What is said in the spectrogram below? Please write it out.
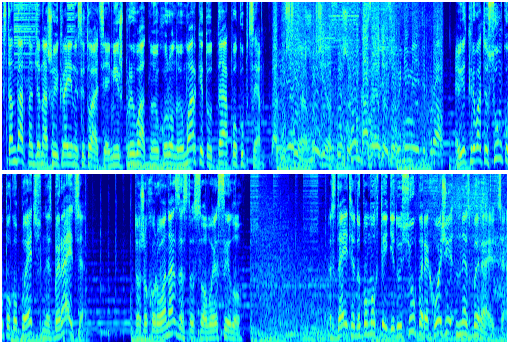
Стандартна для нашої країни ситуація між приватною охороною маркету та покупцем. Так, мужчина, мужчина, сумку, показывайте сумку. Вы не имеете права. Відкривати сумку покупець не збирається. Тож охорона застосовує силу. Здається, допомогти дідусю перехожі не збираються.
